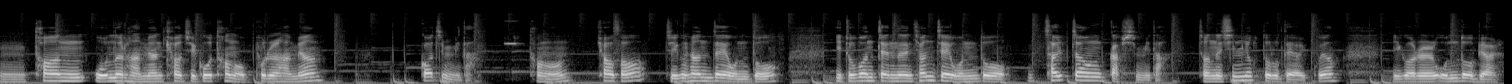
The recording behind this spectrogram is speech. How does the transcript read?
음, 턴 온을 하면 켜지고 턴 오프를 하면 꺼집니다. 턴 온, 켜서 지금 현재 온도 이 두 번째는 현재 온도 설정 값입니다. 저는 16도로 되어 있고요. 이거를 온도별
